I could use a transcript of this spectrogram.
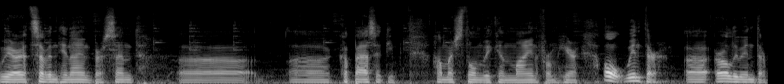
We are at 79% uh, uh, capacity, how much stone we can mine from here. Oh, winter, uh, early winter.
